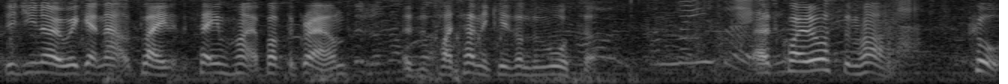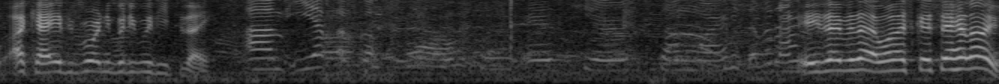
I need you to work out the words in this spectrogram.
Did you know we're getting out of the plane at the same height above the ground as the Titanic is under the water? Amazing. That's quite awesome, huh? Yeah. Cool. Okay, have you brought anybody with you today? Um, yep, I've got Phil, who is here somewhere. He's over there. He's over there. Well, let's go say hello.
